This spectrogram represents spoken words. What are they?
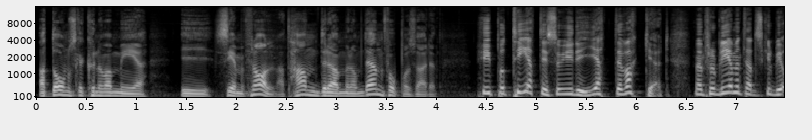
att de ska kunna vara med i semifinalen, att han drömmer om den fotbollsvärlden. Hypotetiskt så är det jättevackert, men problemet är att det skulle bli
